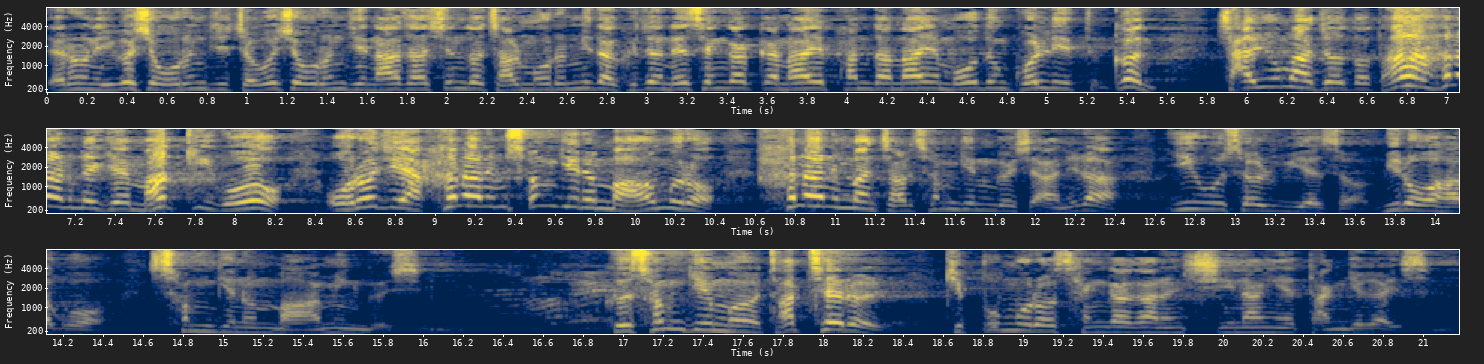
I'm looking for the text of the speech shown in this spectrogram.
때로는 이것이 옳은지 저것이 옳은지 나 자신도 잘 모릅니다. 그저 내 생각과 나의 판단, 나의 모든 권리, 특권, 자유마저도 다 하나님에게 맡기고 오로지 하나님 섬기는 마음으로 하나님만 잘 섬기는 것이 아니라 이웃을 위해서 위로하고 섬기는 마음인 것입니다. 그 섬김 자체를 기쁨으로 생각하는 신앙의 단계가 있습니다.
